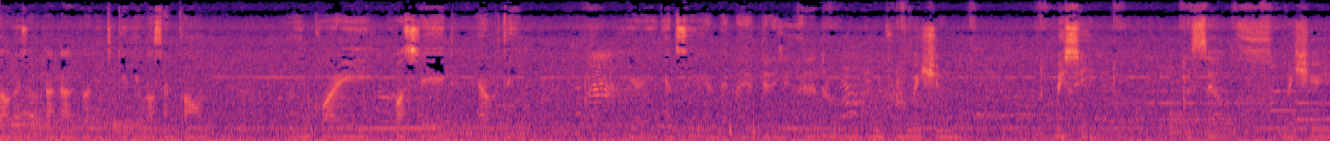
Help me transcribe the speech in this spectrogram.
लगेजहरू कहाँ कहाँ गरिन्छ के के lost and found inquiry first aid everything here you can see and then there is another information machine the self machine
